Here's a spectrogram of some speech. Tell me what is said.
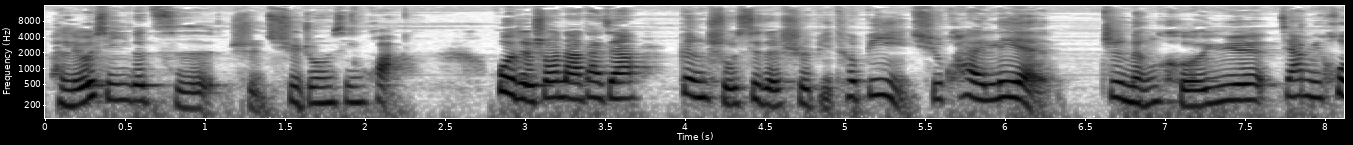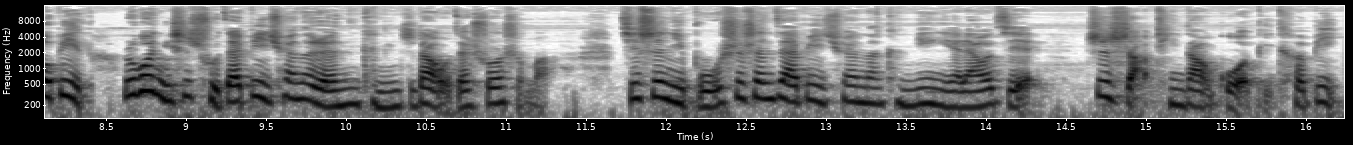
很流行一个词是去中心化，或者说呢，大家更熟悉的是比特币、区块链、智能合约、加密货币。如果你是处在币圈的人，你肯定知道我在说什么。其实你不是身在币圈呢，肯定也了解，至少听到过比特币。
